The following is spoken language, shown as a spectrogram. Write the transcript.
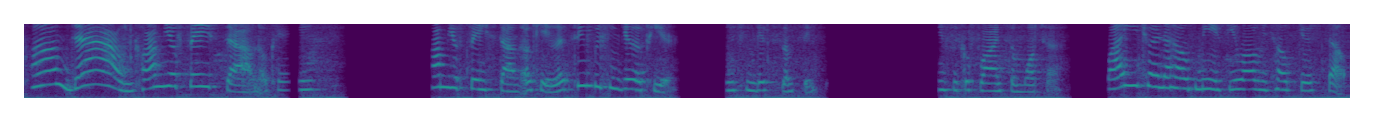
Calm down. Calm your face down, okay? Calm your face down. Okay, let's see if we can get up here. We can get something. See if we can find some water. Why are you trying to help me if you always help yourself?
